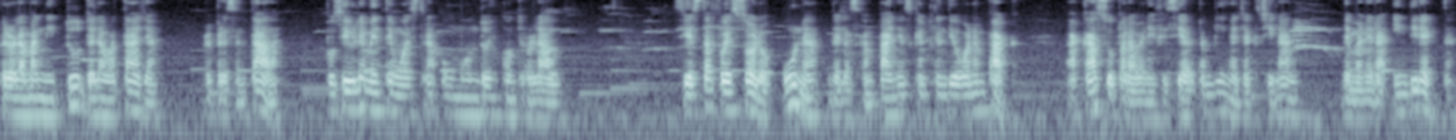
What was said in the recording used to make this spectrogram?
Pero la magnitud de la batalla representada posiblemente muestra un mundo incontrolado. Si esta fue solo una de las campañas que emprendió Bonampak, acaso para beneficiar también a Yaxchilán de manera indirecta,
